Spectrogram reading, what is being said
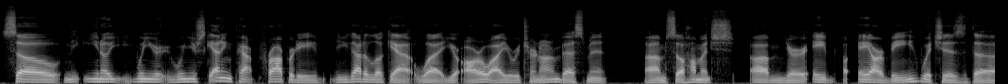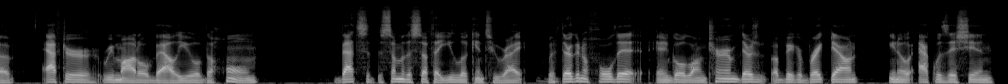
So you know when you're when you're scanning pa- property, you got to look at what your ROI, your return on investment. Um, so how much um, your A- ARV, which is the after remodel value of the home. That's some of the stuff that you look into, right? If they're going to hold it and go long term, there's a bigger breakdown. You know, acquisition,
